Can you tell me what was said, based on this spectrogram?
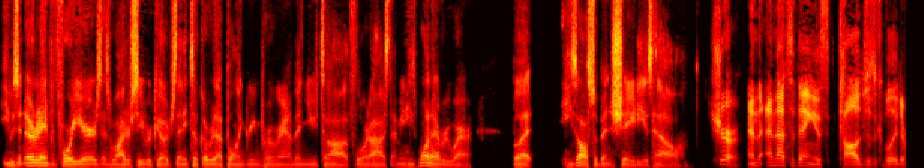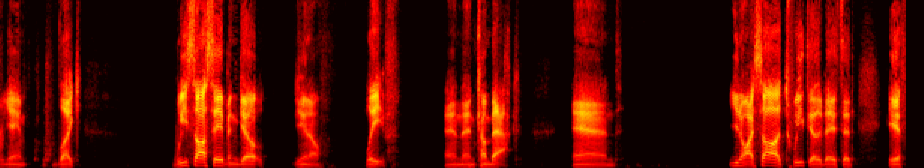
he was at Notre Dame for four years as a wide receiver coach. Then he took over that Bowling Green program, then Utah, Florida, Ohio. I mean, he's won everywhere, but he's also been shady as hell. Sure. And and that's the thing is college is a completely different game. Like we saw Saban go, you know, leave and then come back. And you know, I saw a tweet the other day that said if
